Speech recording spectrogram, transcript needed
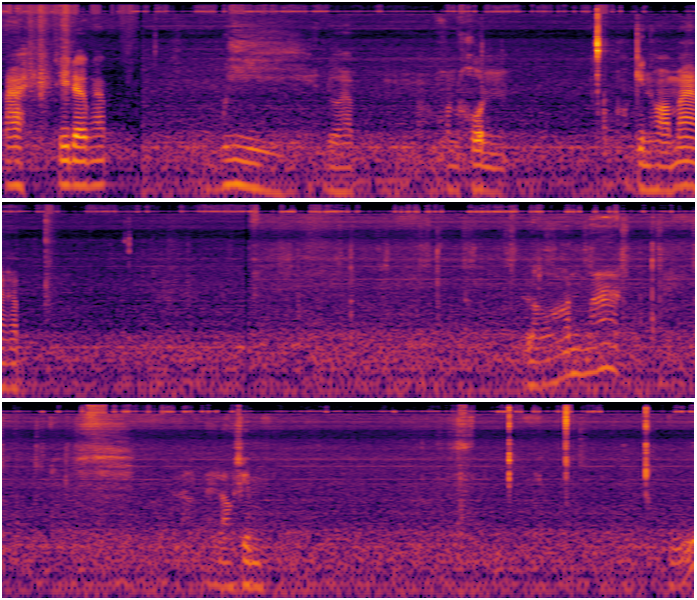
ไปที่เดิมครับ วีดูครับ คนๆกินหอมมากครับ ร้อนมากไหนลองชิมโอ้โห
